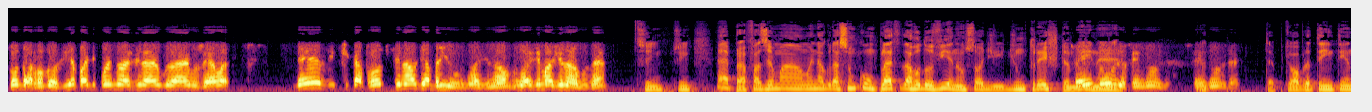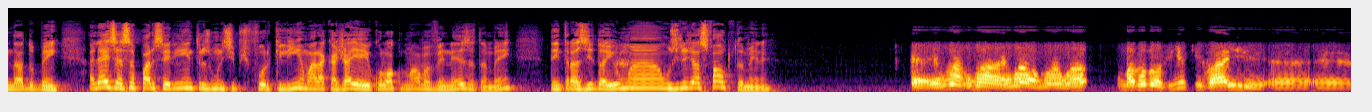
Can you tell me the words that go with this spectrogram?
toda a rodovia, para depois nós inaugurarmos ela. Deve ficar pronto final de abril, nós, nós imaginamos, né? Sim, sim. É, para fazer uma, uma inauguração completa da rodovia, não só de, de um trecho também, sem né? Dúvida, sem dúvida, sem dúvida. Até porque a obra tem, tem andado bem. Aliás, essa parceria entre os municípios de Forquilinha, Maracajá e aí eu coloco Nova Veneza também, tem trazido aí uma usina de asfalto também, né? É, é uma, uma, uma, uma, uma rodovia que vai é, é,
